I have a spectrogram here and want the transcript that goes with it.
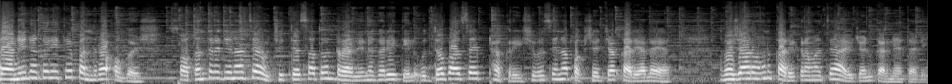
राणीनगर येथे पंधरा ऑगस्ट. स्वातंत्र्य दिनाचे औचित्य साधून राणीनगर येथील उद्धव बाळासाहेब ठाकरे शिवसेना पक्षाच्या कार्यालयात ध्वजारोहण कार्यक्रमाचे आयोजन करण्यात आले.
